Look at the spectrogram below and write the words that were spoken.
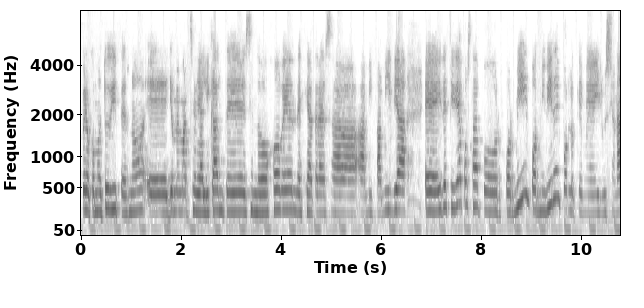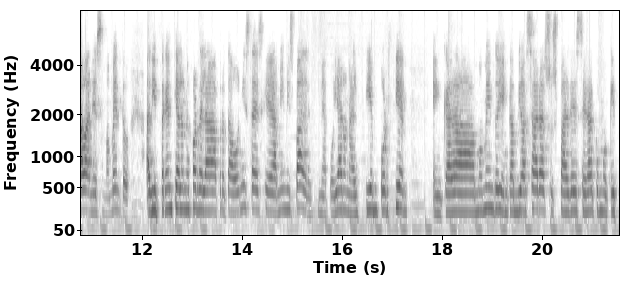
pero como tú dices, ¿no? Eh, yo me marché de Alicante siendo joven, dejé atrás a, mi familia eh, y decidí apostar por, por mí, por mi vida y por lo que me ilusionaba en ese momento. A diferencia a lo mejor de la protagonista es que a mí mis padres me apoyaron al 100% en cada momento y en cambio a Sara sus padres era como que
